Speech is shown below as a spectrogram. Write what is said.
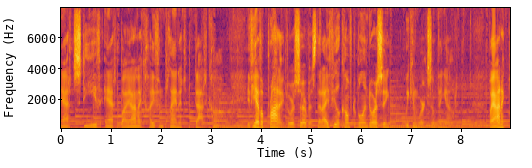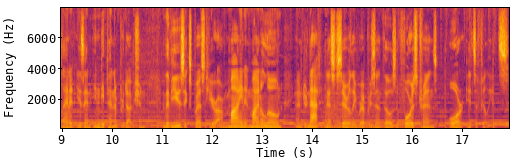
at steve at bionic-planet.com. If you have a product or service that I feel comfortable endorsing, we can work something out. Bionic Planet is an independent production and the views expressed here are mine and mine alone and do not necessarily represent those of Forest Trends or its affiliates.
